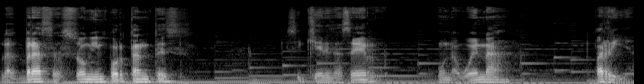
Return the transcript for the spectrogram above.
las brasas son importantes si quieres hacer una buena parrilla.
